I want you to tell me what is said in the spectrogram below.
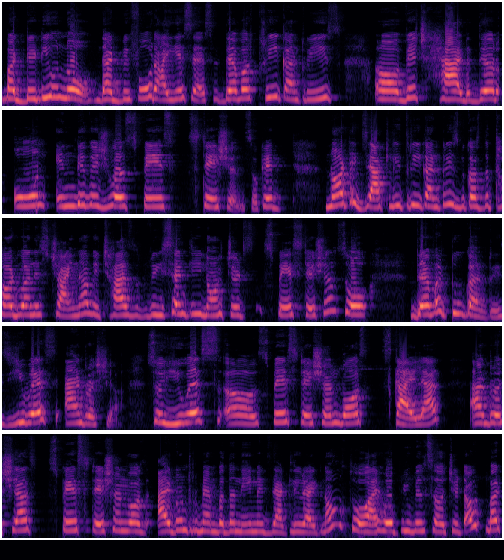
But did you know that before ISS, there were three countries uh, which had their own individual space stations? Okay, not exactly three countries because the third one is China, which has recently launched its space station. So, there were two countries, US and Russia. So, US uh, space station was Skylab and Russia's space station was, I don't remember the name exactly right now, so I hope you will search it out. But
